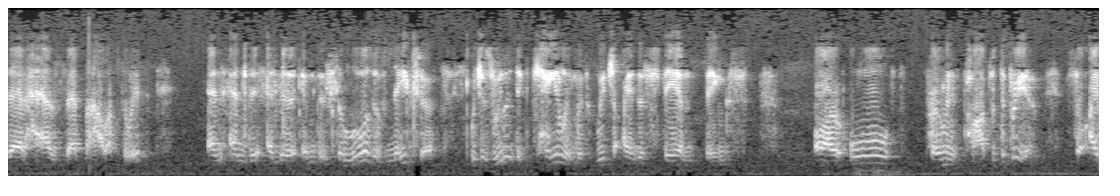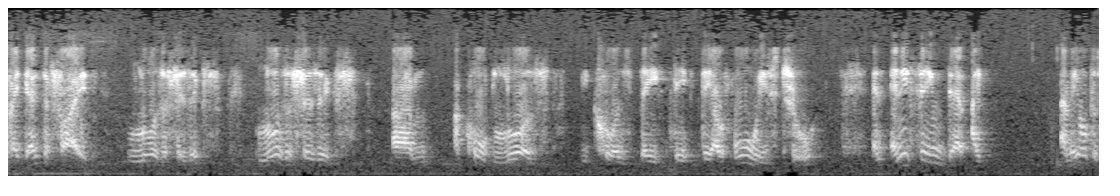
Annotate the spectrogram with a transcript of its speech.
that has that mahalach to it, and, and, the, and, the, and the, the laws of nature, which is really the kalim with which I understand things, are all permanent parts of the Bria. So I've identified laws of physics, laws of physics um, are called laws because they, they, they are always true. And anything that I am able to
